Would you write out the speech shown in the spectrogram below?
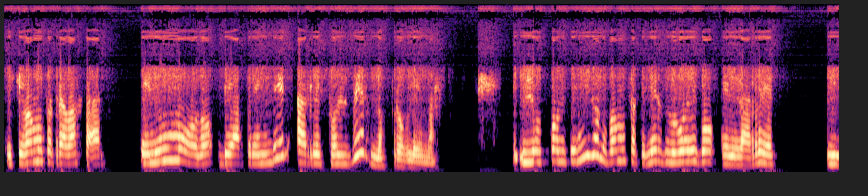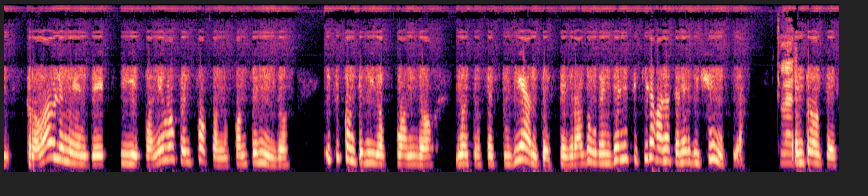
es que vamos a trabajar en un modo de aprender a resolver los problemas. Los contenidos los vamos a tener luego en la red y probablemente si ponemos el foco en los contenidos, esos contenidos cuando nuestros estudiantes se gradúen ya ni siquiera van a tener vigencia. Entonces,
